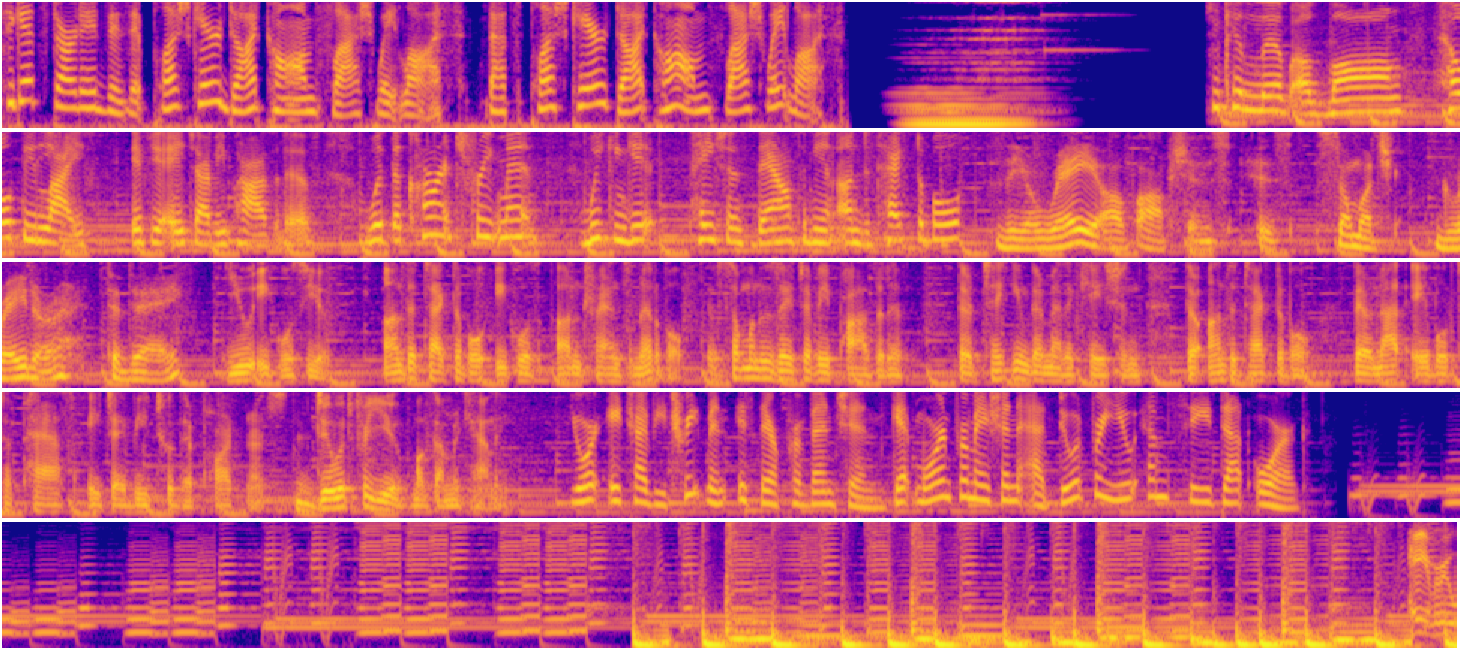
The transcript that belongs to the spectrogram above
To get started, visit plushcare.com slash weight loss. That's plushcare.com slash weight loss. You can live a long, healthy life if you're HIV positive. With the current treatments, we can get patients down to being undetectable. The array of options is so much greater today. U equals U. Undetectable equals untransmittable. If someone who's HIV positive, they're taking their medication, they're undetectable, they're not able to pass HIV to their partners. Do it for you, Montgomery County. Your HIV treatment is their prevention. Get more information at doitforyoumc.org.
